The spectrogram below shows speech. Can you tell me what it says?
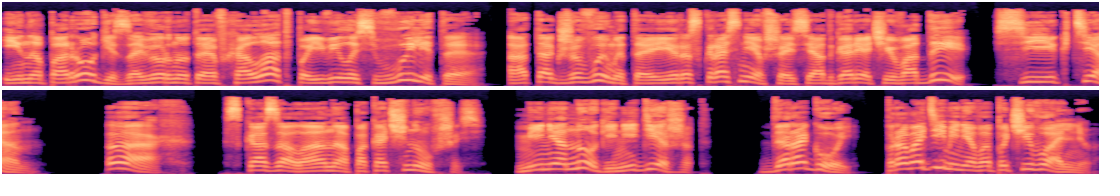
и на пороге, завернутая в халат, появилась вылитая, а также вымытая и раскрасневшаяся от горячей воды, Сиектян. «Ах!» — сказала она, покачнувшись. Меня ноги не держат. Дорогой, проводи меня в опочивальню.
